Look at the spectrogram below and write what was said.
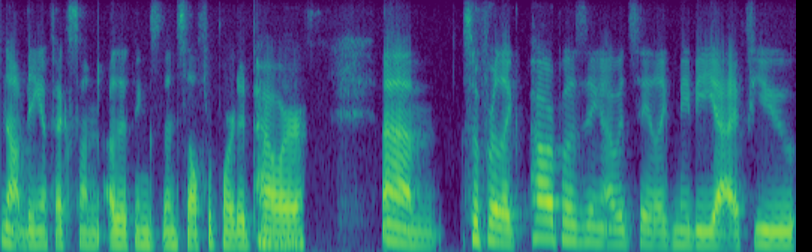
not being effects on other things than self reported power. Mm-hmm. Um, so for like power posing, I would say like maybe, yeah, if you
